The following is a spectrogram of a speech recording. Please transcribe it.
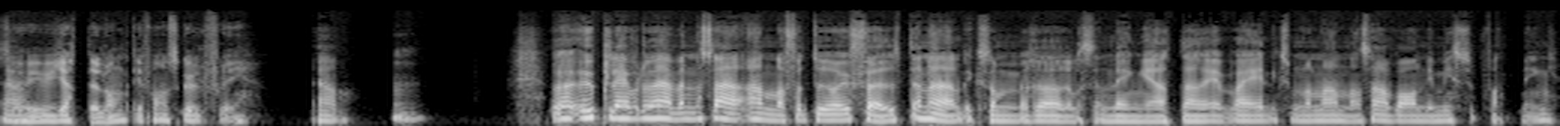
så Ja. jag är ju jättelångt ifrån skuldfri. Ja. Mm. Upplever du även så här andra, för att du har ju följt den här liksom rörelsen länge, att där är, vad är liksom någon annan så här vanlig missuppfattning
